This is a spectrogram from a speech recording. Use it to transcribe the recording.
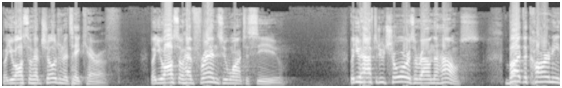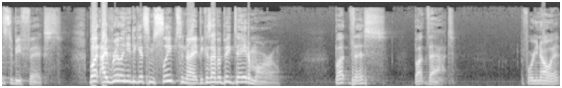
But you also have children to take care of. But you also have friends who want to see you. But you have to do chores around the house. But the car needs to be fixed. But I really need to get some sleep tonight because I have a big day tomorrow. But this, but that. Before you know it,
